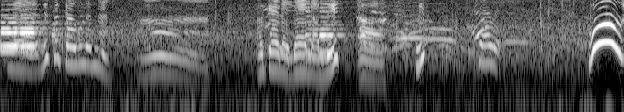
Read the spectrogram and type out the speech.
nè Miss Tucker của Linh nè. À. Ok là đây là Miss à, Miss Cherry. Woo!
